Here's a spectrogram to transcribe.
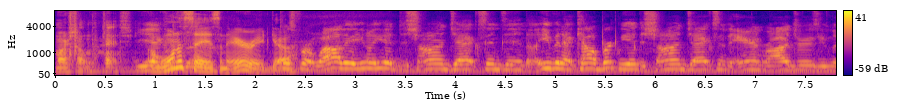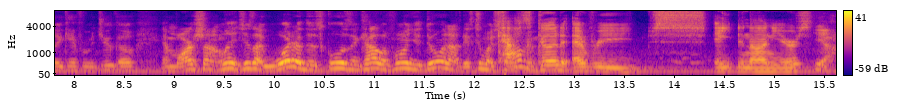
Marshawn Lynch. Yeah, I want to say uh, it's an air raid guy. Because for a while there, you know, you had DeSean Jacksons and uh, even at Cal Berkeley, you had DeSean Jackson, Aaron Rodgers, even though he came from a JUCO, and Marshawn Lynch. It's like, what are the schools in California doing out there? It's too much. Cal's service. good every eight to nine years. Yeah.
